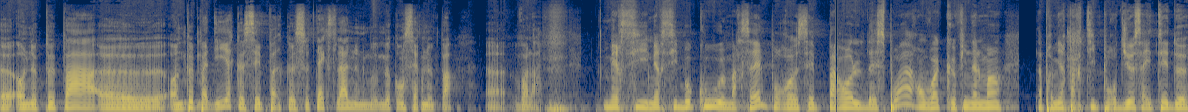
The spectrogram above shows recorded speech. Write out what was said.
Euh, on ne peut pas, euh, on ne peut pas dire que, pas, que ce texte-là ne me, concerne pas. Euh, voilà. Merci, merci beaucoup Marcel pour ces paroles d'espoir. On voit que finalement, la première partie pour Dieu, ça a été de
